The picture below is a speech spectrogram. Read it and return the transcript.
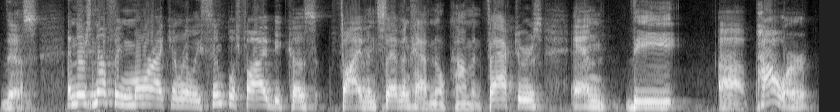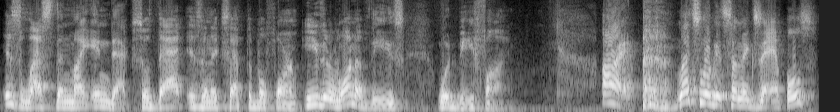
this. And there's nothing more I can really simplify because 5 and 7 have no common factors. And the uh, power is less than my index. So that is an acceptable form. Either one of these would be fine. All right, let's look at some examples.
